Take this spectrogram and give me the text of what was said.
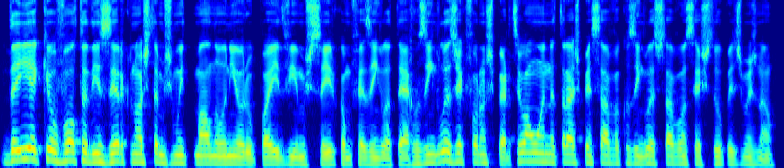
Daí é que eu volto a dizer que nós estamos muito mal na União Europeia e devíamos sair como fez a Inglaterra. Os ingleses é que foram espertos. Eu há um ano atrás pensava que os ingleses estavam a ser estúpidos, mas não.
